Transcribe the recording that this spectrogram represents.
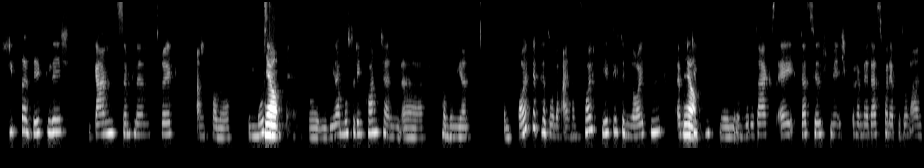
Es gibt da wirklich ganz simplen Trick, unfollow. Du musst ja. Jeder musst du den Content äh, konsumieren. Dann folgt der Person doch einfach. Folgt wirklich den Leuten, ähm, ja. die tun und wo du sagst, ey, das hilft mir, ich höre mir das von der Person an.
